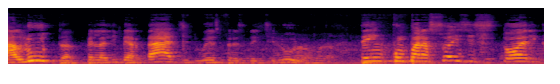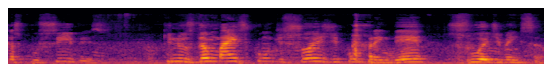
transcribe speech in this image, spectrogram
A luta pela liberdade do ex-presidente Lula tem comparações históricas possíveis que nos dão mais condições de compreender sua dimensão.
